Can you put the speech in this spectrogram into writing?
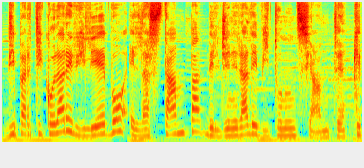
Di particolare rilievo è la stampa del generale Vito Nunziante, che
